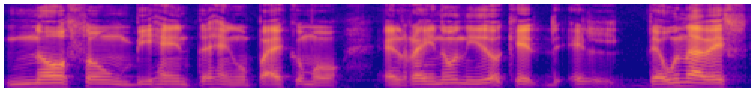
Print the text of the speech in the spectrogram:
no son vigentes en un país como el Reino Unido, que el- de una vez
